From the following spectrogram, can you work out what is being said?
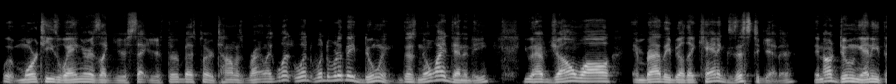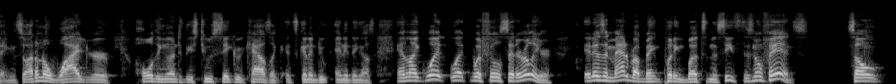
What, Moritz Wagner is like your set, your third best player, Thomas Bryant. Like, what, what, what, what are they doing? There's no identity. You have John Wall and Bradley Beal. They can't exist together. They're not doing anything. So I don't know why you're holding on to these two sacred cows like it's going to do anything else. And like what, what, what Phil said earlier, it doesn't matter about putting butts in the seats. There's no fans. So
